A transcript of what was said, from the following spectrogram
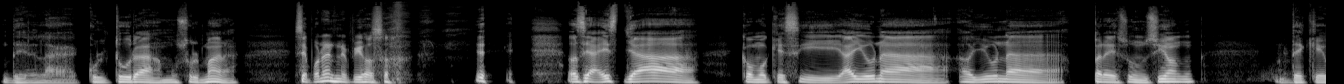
de la cultura musulmana, se ponen nerviosos. o sea, es ya como que si hay una, hay una presunción de que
